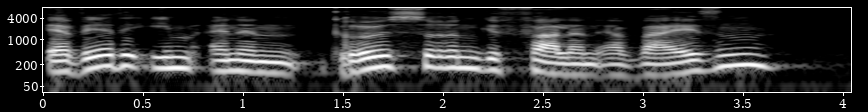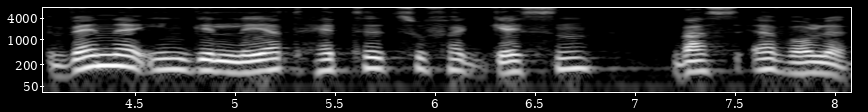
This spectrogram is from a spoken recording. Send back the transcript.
er werde ihm einen größeren Gefallen erweisen, wenn er ihn gelehrt hätte zu vergessen, was er wolle.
